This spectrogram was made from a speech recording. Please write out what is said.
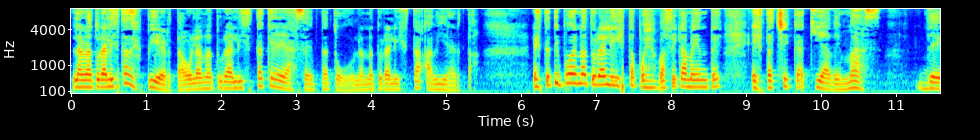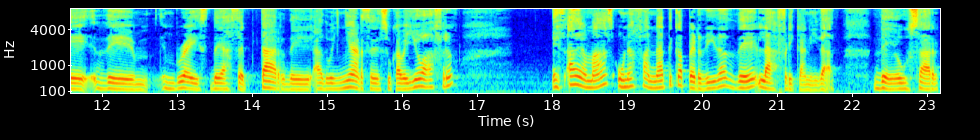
la naturalista despierta o la naturalista que acepta todo, la naturalista abierta. Este tipo de naturalista, pues es básicamente esta chica que además de, de embrace, de aceptar, de adueñarse de su cabello afro, es además una fanática perdida de la africanidad, de usar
